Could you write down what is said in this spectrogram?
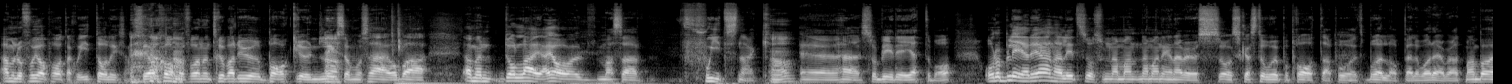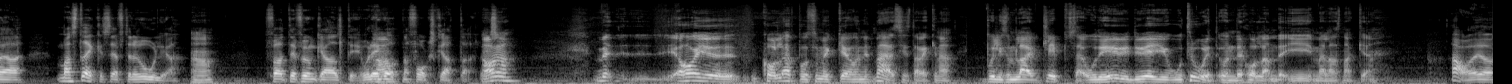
Ja men då får jag prata skit då liksom. För jag kommer från en trubadur-bakgrund liksom och så här och bara... Ja men då lajar jag massa skitsnack Ja. eh, här så blir det jättebra. Och då blir det gärna lite så som när man, när man är nervös och ska stå upp och prata på ett bröllop eller whatever. Att man börjar... Man sträcker sig efter det roliga. Ja. För att det funkar alltid. Och det är Ja. gott när folk skrattar. Ja, liksom. ja. Men jag har ju kollat på så mycket jag har hunnit med de sista veckorna. På liksom liveklipp och så här. Och det är ju, du är ju otroligt underhållande i mellansnacken. Ja, jag,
